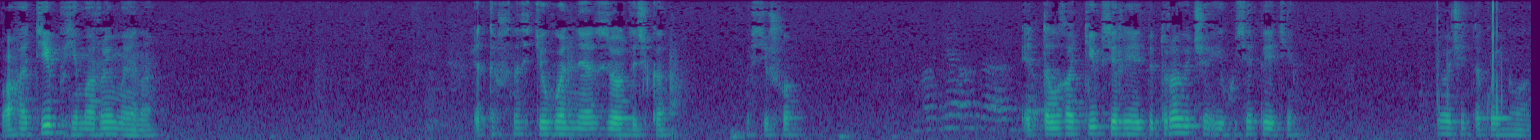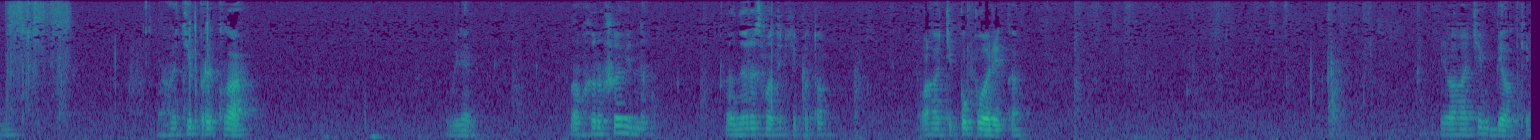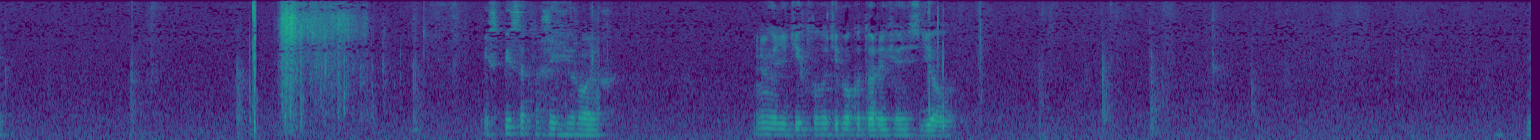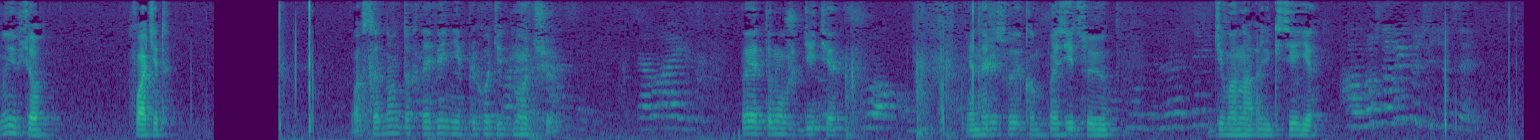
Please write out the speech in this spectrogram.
Логотип Геморроймена. Это 16-угольная звездочка. Что. Это логотип Сергея Петровича и Гуся Пети. Не очень такой, ну ладно. Логотип рыкла. Блин. Вам хорошо видно? Ладно, рассмотрите потом. Логотип упорика. И логотип белки. И список наших героев. Ну или тех логотипов, которых я сделал. Ну и все. Хватит. В основном вдохновение приходит ночью. Поэтому ждите. Я нарисую композицию дивана Алексея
